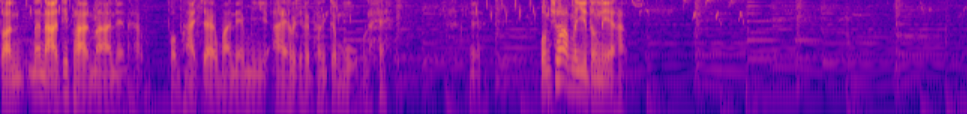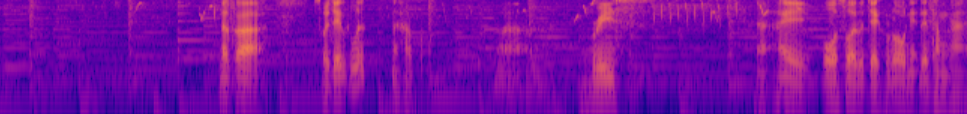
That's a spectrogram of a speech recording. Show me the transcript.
ตอนหน้าหนาวที่ผ่านมาเนี่ยครับผมหายใจออกมาเนี่ยมีไอออกจากทางจมูกเลยผมชอบมาอยู่ตรงนี้ครับแล้วก็สวยใจลึกๆนะครับบรีสให้โอโซนเจตของโลกเนี่ยได้ทำงาน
